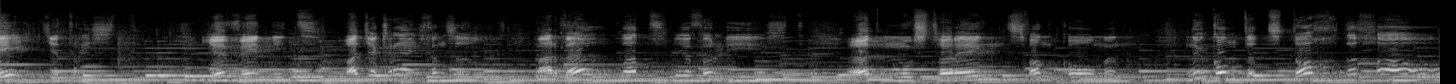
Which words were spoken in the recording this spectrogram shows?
Beetje triest. Je weet niet wat je krijgen zult, maar wel wat je verliest. Het moest er eens van komen, nu komt het toch te gauw.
